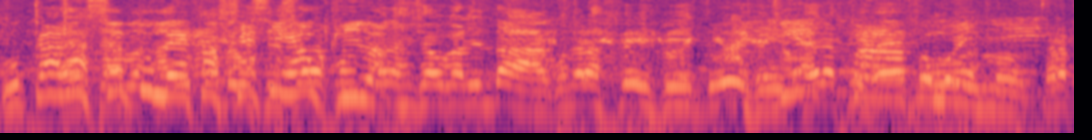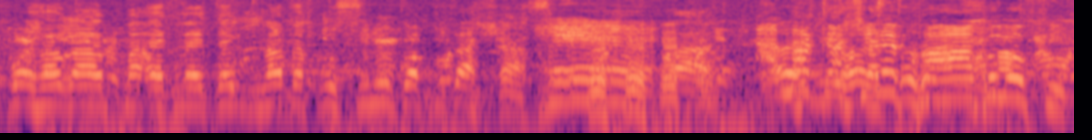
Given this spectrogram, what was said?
O cara Santo Mé tá 100 reais o quilo. Ela joga ali da água, quando ela fez ver dois reis, é ela boa, meu irmão. ela pode jogar é, como é que nota por cima e um copo de cachaça. É, a macaxeira é papa, meu filho.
